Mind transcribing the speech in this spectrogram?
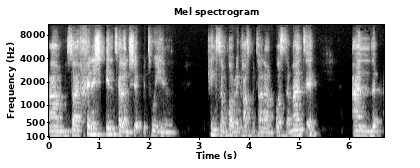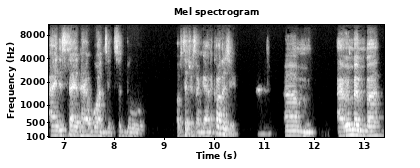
Um, so I finished internship between Kingston Public Hospital and Bustamante, and I decided I wanted to do obstetrics and gynecology. Um, I remember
